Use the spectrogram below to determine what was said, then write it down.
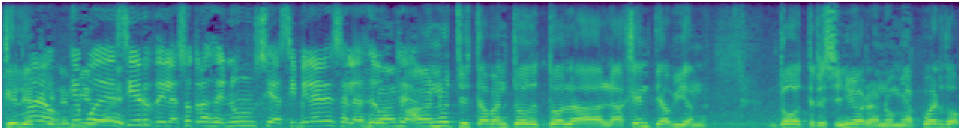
¿Qué le Claro, ¿qué puede decir de las otras denuncias similares a las de usted? An- Anoche estaban todo, toda la, la gente, habían dos o tres señoras, no me acuerdo,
